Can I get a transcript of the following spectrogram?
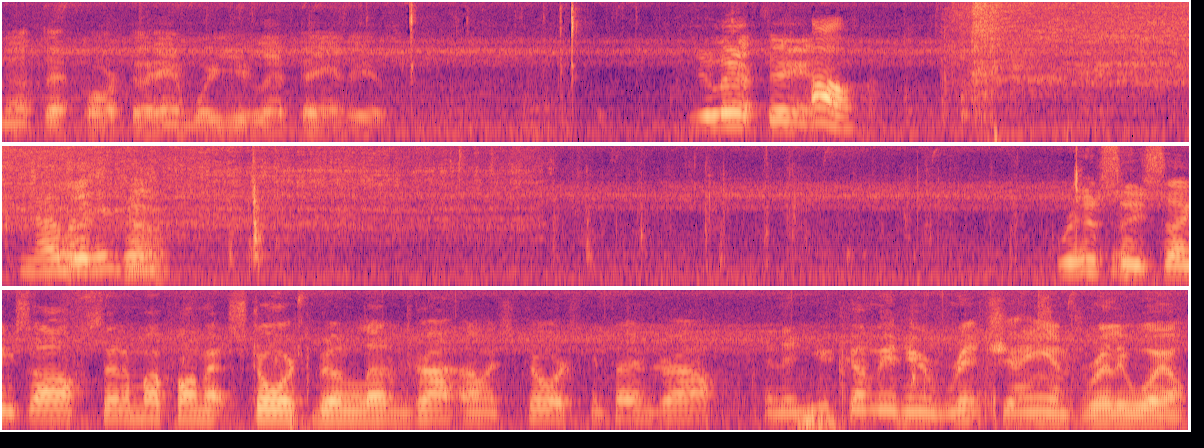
Not that part, the hand where your left hand is. Your left hand. Oh. No, but Listen this to is. me. Rinse these things off, set them up on that storage building, let them dry, on a storage container dry and then you come in here and rinse your hands really well.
